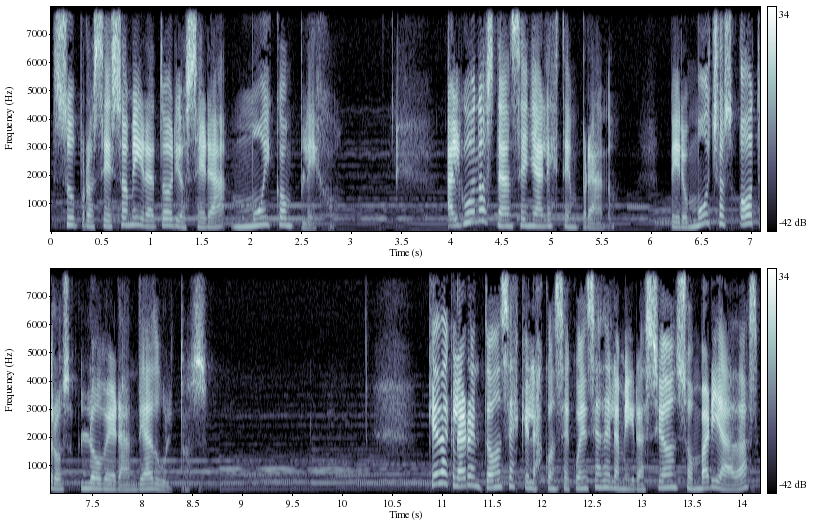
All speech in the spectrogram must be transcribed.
su proceso migratorio será muy complejo. Algunos dan señales temprano, pero muchos otros lo verán de adultos. Queda claro entonces que las consecuencias de la migración son variadas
